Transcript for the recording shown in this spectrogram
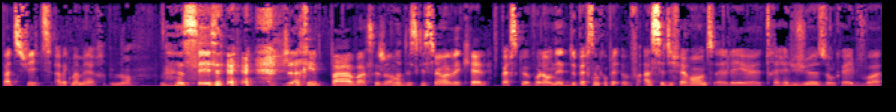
Pas de suite. Avec ma mère, non. c'est, j'arrive pas à avoir ce genre de discussion avec elle parce que voilà, on est deux personnes assez différentes. Elle est euh, très religieuse, donc elle voit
